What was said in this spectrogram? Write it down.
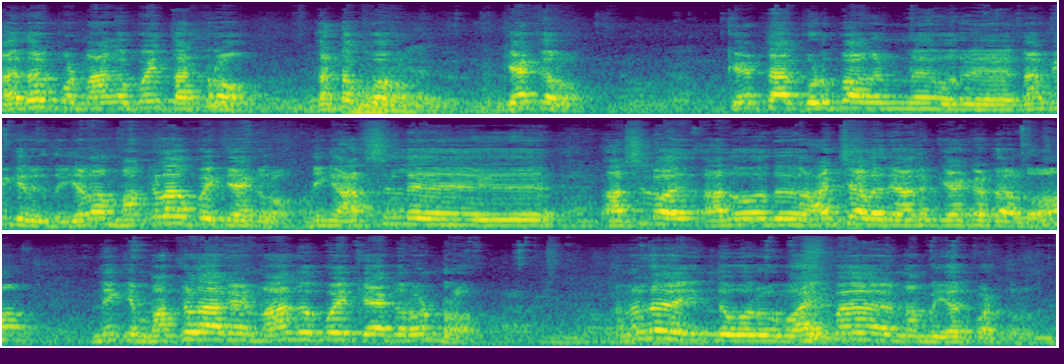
அதுதான் இப்ப நாங்க போய் தட்டுறோம். தட்ட போறோம். கேட்கறோம். கேட்டா கொடுப்பாங்கன்னு ஒரு நம்பிக்கை இருக்குது. ஏன்னா மக்களா போய் கேட்கறோம். நீங்க அரசியல் அரசியல் அதாவது ஆட்சியாளர் யாரும் கேட்கட்டாலும் இன்னைக்கு மக்களாக நாங்க போய் கேட்கறோன்றோம். அதனால இந்த ஒரு வாய்ப்பை நம்ம ஏற்படுத்துறோம்.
